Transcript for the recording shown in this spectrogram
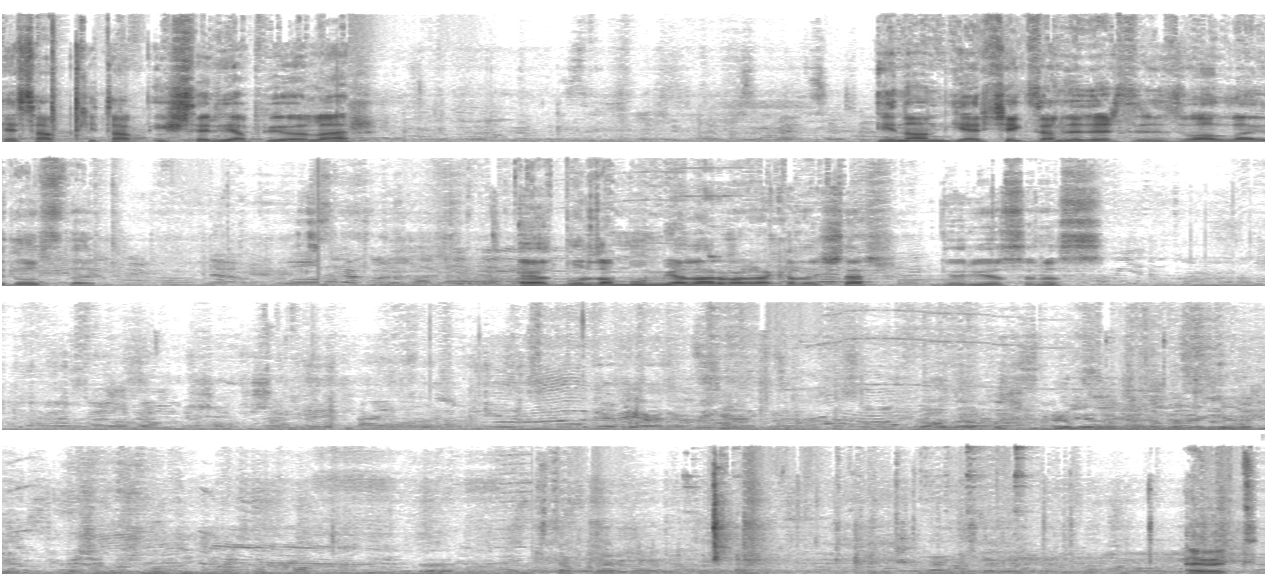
hesap kitap işleri yapıyorlar. İnan gerçek zannedersiniz vallahi dostlar. Evet burada mumyalar var arkadaşlar. Görüyorsunuz. Evet.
